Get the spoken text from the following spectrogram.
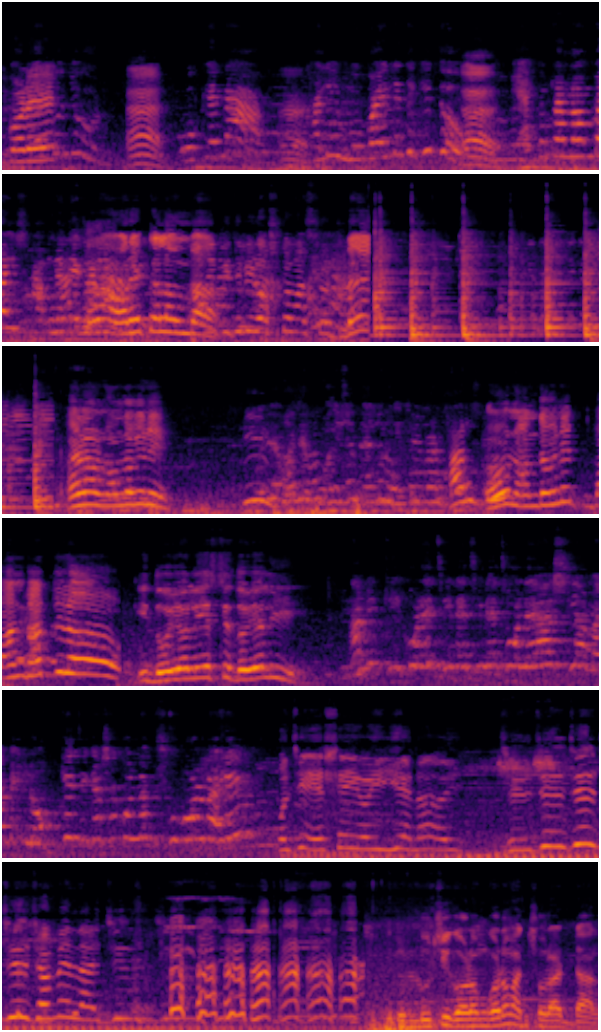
পরে হ্যাঁ। ওকে না হ্যাঁ। খালি মোবাইলে দেখি তো হ্যাঁ। এতটা লম্বাই সামনে ও, দেখলাম অনেকটা লম্বা। পৃথিবীর অষ্টম আশ্চর্য। বে- নন্দকিনী ও নন্দকিনী পান খাচ্ছিল। কি দইয়ালি এসছে দইয়ালি আমি কি করে চিনে চিনে চলে আসলাম? আমি লোককে জিজ্ঞাসা করলাম শুভর বাড়ি বলছি এসেই ওই ইয়ে না ওই ঝিল ঝিল ঝিল ঝিল ঝামেলা ঝিল ঝিল লুচি গরম গরম আর ছোলার ডাল।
